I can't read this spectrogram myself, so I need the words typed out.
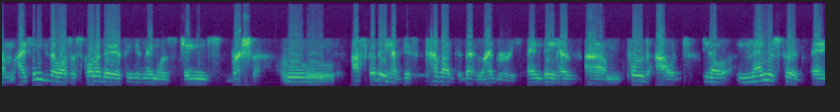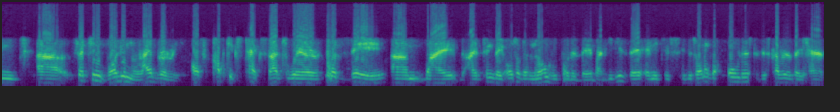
um, I think there was a scholar there, I think his name was James Brashler, who, after they have discovered that library and they have um, pulled out, you know, manuscript and uh, 13 volume library of Coptic texts that were put there um, by, I think they also don't know who put it there, but it is there and it is, it is one of the oldest discoveries they have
